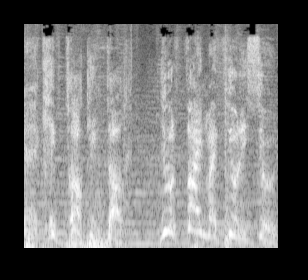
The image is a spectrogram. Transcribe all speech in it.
Yeah, keep talking, dog. You will find my fury soon.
